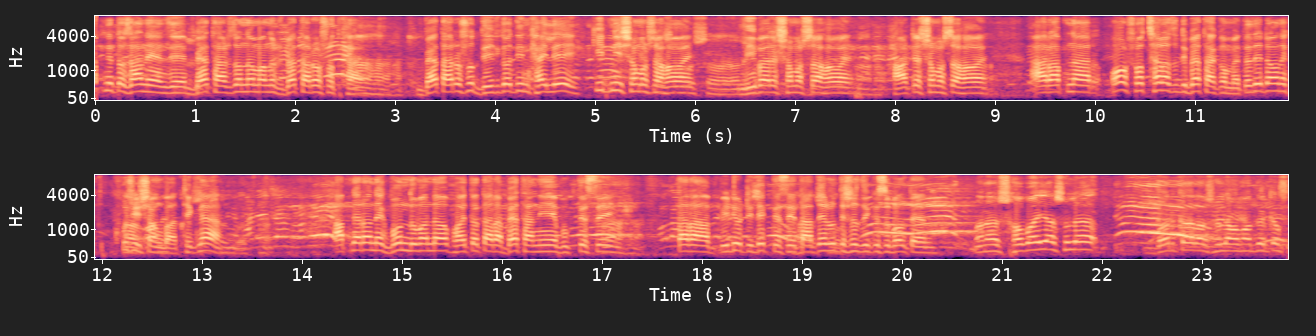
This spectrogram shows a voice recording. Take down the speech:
আপনি তো জানেন যে ব্যথার জন্য মানুষ ব্যথার ওষুধ খায়। হ্যাঁ, হ্যাঁ, হ্যাঁ। ব্যথার ওষুধ দীর্ঘদিন খাইলে কিডনির সমস্যা হয় হয়, হ্যাঁ, লিভারের সমস্যা হয়। হার্টের সমস্যা হয় আর আপনার ছাড়া যদি ব্যথা কমে তাহলে এটা অনেক খুশি সংবাদ ঠিক না? হ্যাঁ। আপনার অনেক বন্ধু বান্ধব হয়তো তারা ব্যথা নিয়ে ভুগতেছে হ্যাঁ, তারা ভিডিওটি দেখতেছে তাদের উদ্দেশ্যে যদি কিছু বলতেন। মানে সবাই আসলে দরকার আসলে আমাদের কাছে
